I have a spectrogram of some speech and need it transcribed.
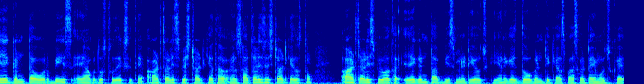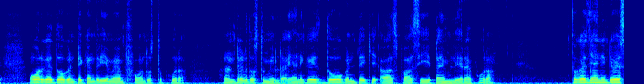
एक घंटा और बीस, यहाँ पर दोस्तों देख सकते हैं, आठ चालीस पे स्टार्ट किया था सात चालीस से स्टार्ट किया दोस्तों, आठ चालीस पे हुआ था, एक घंटा बीस मिनट ये हो चुकी है। यानी कि दो घंटे के आसपास का टाइम हो चुका है। और गए दो घंटे के अंदर ये मैं फ़ोन दोस्तों पूरा हंड्रेड दोस्तों मिल रहा है। यानी कि दो घंटे के आसपास ये टाइम ले रहा है पूरा। तो गैस यानी डिवाइस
